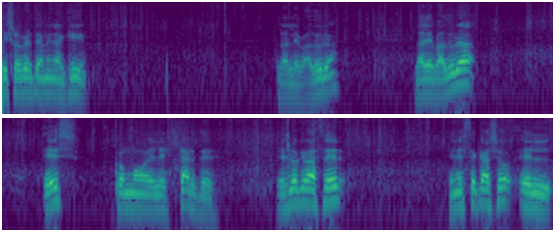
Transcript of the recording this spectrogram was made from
Disolver también aquí la levadura. La levadura es como el starter, es lo que va a hacer, en este caso, el,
